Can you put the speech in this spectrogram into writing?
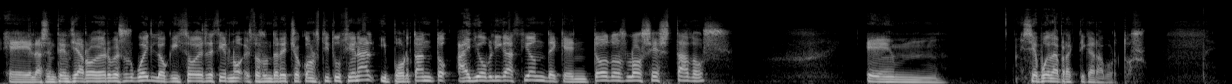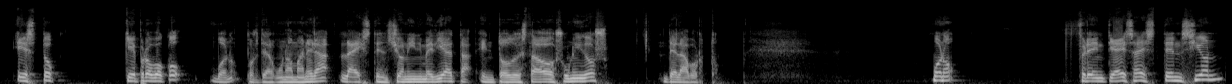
eh, la sentencia Robert versus Wade lo que hizo es decir, no, esto es un derecho constitucional y por tanto hay obligación de que en todos los estados em, se pueda practicar abortos. ¿Esto qué provocó? Bueno, pues de alguna manera la extensión inmediata en todo Estados Unidos del aborto. Bueno, frente a esa extensión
